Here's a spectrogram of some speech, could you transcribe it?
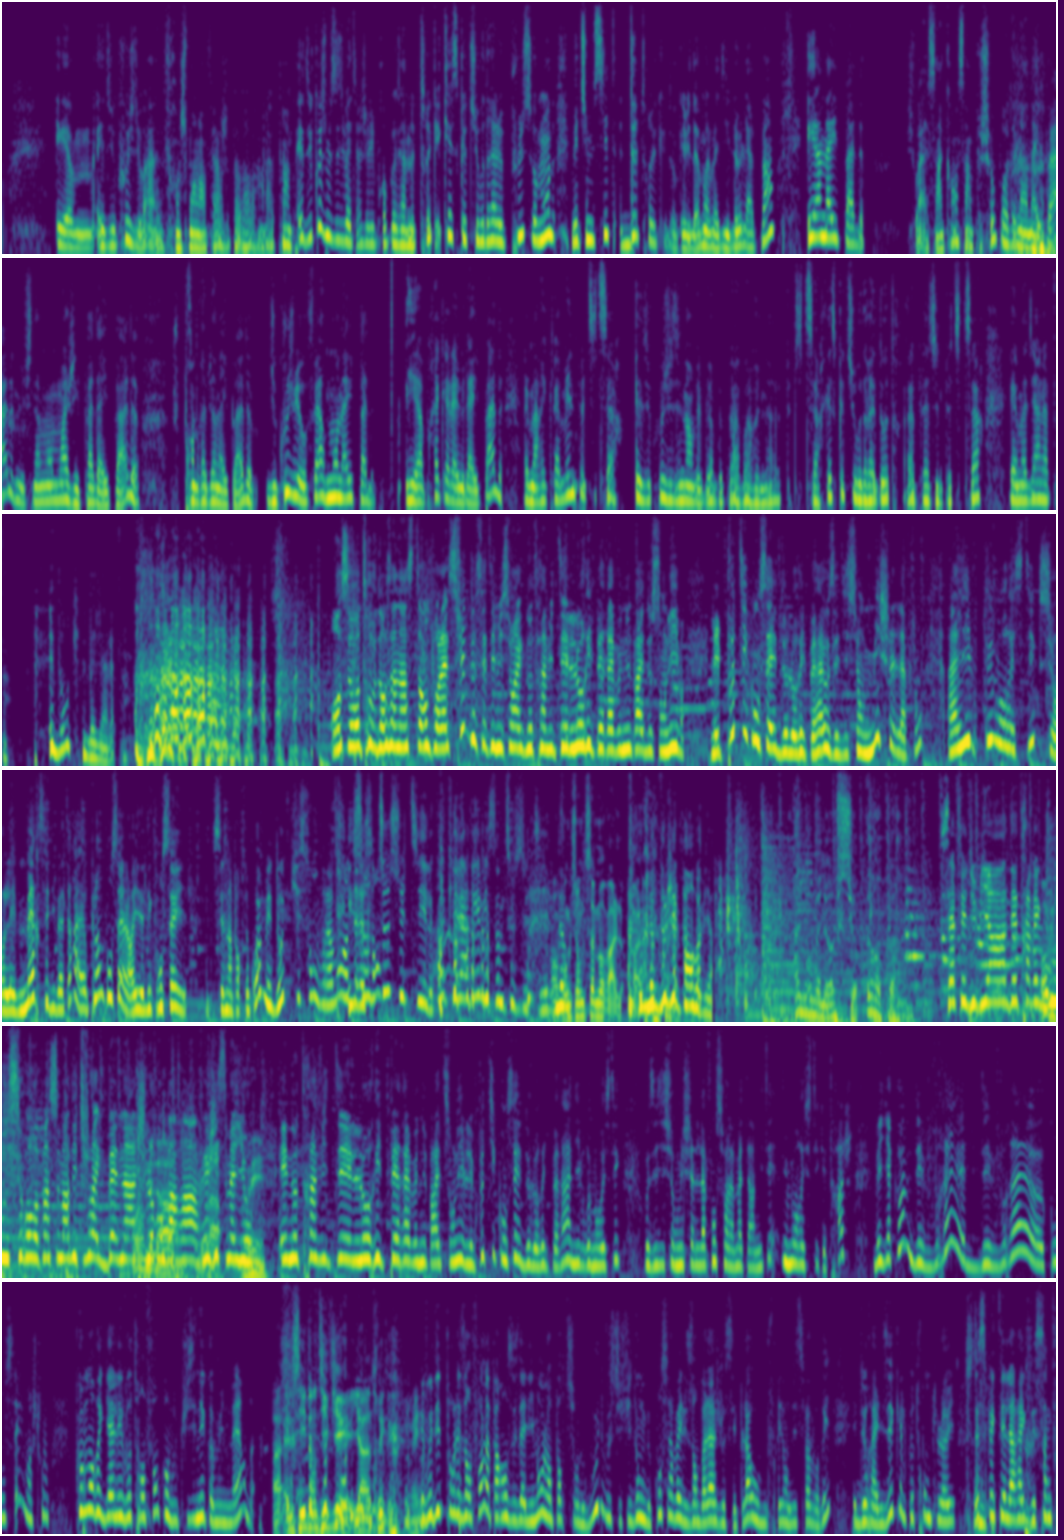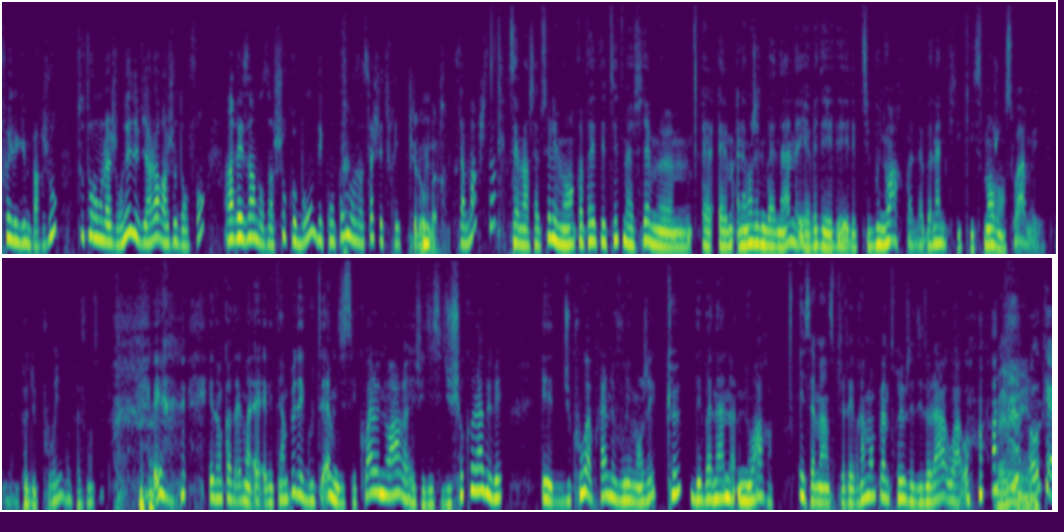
Et, euh, et du coup, je dis, ouais, franchement, l'enfer, je vais pas avoir un lapin. Et du coup, je me suis dit, bah, tiens, je vais lui proposer un autre truc. Qu'est-ce que tu voudrais le plus au monde? Mais tu me cites deux trucs. Donc, évidemment, elle m'a dit le lapin et un iPad. Je vois, à 5 ans, c'est un peu chaud pour donner un iPad, mais finalement, moi, j'ai pas d'iPad. Je prendrais bien l'iPad. Du coup, je lui ai offert mon iPad. Et après qu'elle a eu l'iPad, elle m'a réclamé une petite sœur. Et du coup, je lui ai dit, non, bébé, on peut pas avoir une euh, petite sœur. Qu'est-ce que tu voudrais d'autre à la place d'une petite sœur? Et elle m'a dit un lapin. Et donc ben, j'ai un lapin. On se retrouve dans un instant pour la suite de cette émission avec notre invitée Laurie Perret, venue nous parler de son livre Les petits conseils de Laurie Perret aux éditions Michel Lafon. Un livre humoristique sur les mères célibataires avec plein de conseils. Alors, il y a des conseils, c'est n'importe quoi, mais d'autres qui sont vraiment Ils sont intéressants. tous utiles. Quoi qu'il arrive, ils sont tous utiles. En Ne- fonction de sa morale. Voilà. Ne bougez pas, on revient. Anne Romanoff sur Europe Ça fait du bien d'être avec Oh vous oui. sur Europe 1 ce mardi, toujours avec Ben H, Laurent Barra. Régis Maillot Oui. et notre invité Laurie Perret, venue parler de son livre Les petits conseils de Laurie Perret, un livre humoristique aux éditions Michel Lafon sur la maternité, humoristique et trash. Mais il y a quand même des vrais, des vrais euh, conseils, moi je trouve. Comment régaler votre enfant quand vous cuisinez comme une merde Ah, elle s'est identifiée. Il y a un truc. Oui. Et vous dites pour les enfants, l'apparence des aliments l'emporte sur le goût. Il vous suffit donc de conserver les emballages de ces plats ou friandises favoris et de réaliser quelques trompe-l'œil. Respectez la règle des 5 fruits et légumes par jour. Tout au long de la journée devient alors un jeu d'enfant. Un raisin dans un chocobon, des concombres dans un sachet de frites. Quelle horreur. Ça marche ça? Ça marche absolument. Quand elle était petite, ma fille, elle, me, elle, elle- elle a mangé une banane et il y avait des, des- des petits bouts noirs quoi, de la banane qui, qui se mangent en soi, mais c'est un peu du pourri, on va pas se mentir. et, et donc, quand elle, m'a- elle était un peu dégoûtée, elle me dit C'est quoi le noir? Et j'ai dit C'est du chocolat, bébé. Et du coup, après, elle ne voulait manger que des bananes noires. Et ça m'a inspiré vraiment plein de trucs. J'ai dit de là, waouh, Bah oui. ok,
